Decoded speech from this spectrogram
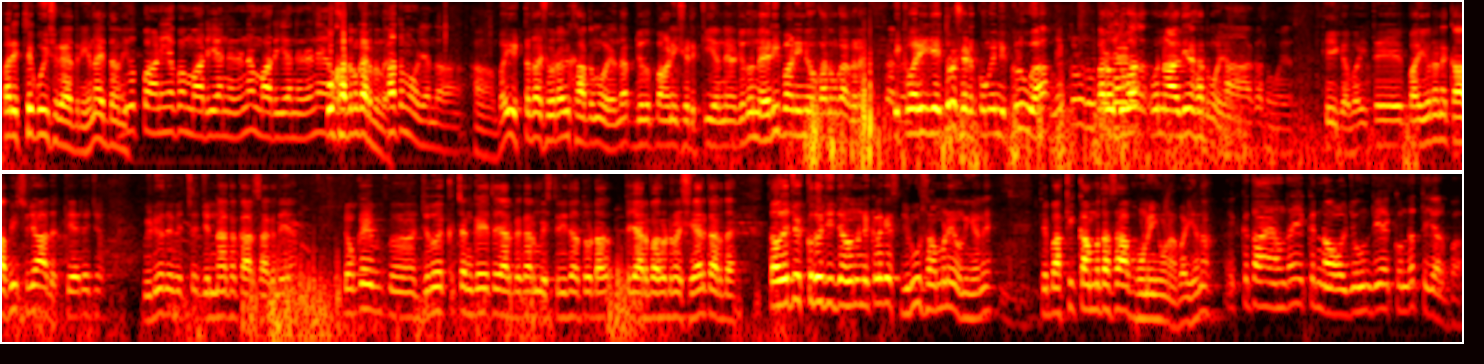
ਪਰ ਇੱਥੇ ਕੋਈ ਸ਼ਿਕਾਇਤ ਨਹੀਂ ਹੈ ਨਾ ਇਦਾਂ ਦੀ। ਜਦੋਂ ਪਾਣੀ ਆਪਾਂ ਮਾਰੀ ਜਾਂਦੇ ਰਹਿਣਾ ਮਾਰੀ ਜਾਂਦੇ ਰਹਿਣਾ ਉਹ ਖਤਮ ਕਰ ਦਿੰਦਾ। ਖਤਮ ਹੋ ਜਾਂਦਾ ਹਾਂ। ਬਾਈ ਇੱਟ ਦਾ ਸ਼ੋਰਾ ਵੀ ਖਤਮ ਹੋ ਜਾਂਦਾ ਜਦੋਂ ਪਾਣੀ ਛਿੜਕੀ ਜਾਂਦੇ ਆ ਜਦੋਂ ਨਹਿਰੀ ਪਾਣੀ ਨੇ ਉਹ ਖਤਮ ਕਰ ਦੇਣਾ। ਇੱਕ ਵਾਰੀ ਜੇ ਇਧਰੋਂ ਛਿੜਕੋਗੇ ਨਿਕਲੂਗਾ ਨਿਕਲੂ ਦੂਜੀ ਪਰ ਉਸ ਤੋਂ ਬਾਅਦ ਉਹ ਨਾਲ ਦੀ ਨਾਲ ਖਤਮ ਹੋ ਜਾਣਾ ਹਾਂ ਖਤਮ ਹੋ ਜਾਂਦਾ। ਠੀਕ ਆ ਬਾਈ ਤੇ ਬਾਈ ਹੋਰਾਂ ਨੇ ਕਾਫੀ ਸੁਝਾਅ ਦਿੱਤੇ ਇਹਦੇ ਚ ਵੀਡੀਓ ਦੇ ਵਿੱਚ ਜਿੰਨਾ ਕੁ ਕਰ ਸਕਦੇ ਆ। ਕਿਉਂਕਿ ਅਹ, ਜਦੋਂ ਇੱਕ ਚੰਗੇ ਤਜਰਬੇਕਾਰ ਮਿਸਤਰੀ ਦਾ ਤੁਹਾਡਾ ਤਜਰਬਾ ਤੁਹਾਡੇ ਨਾਲ ਸ਼ੇਅਰ ਕਰਦਾ ਹੈ, ਤਾਂ ਉਹਦੇ ਚੋਂ ਇੱਕ ਦੋ ਚੀਜ਼ਾਂ ਉਹਨੂੰ ਨਿਕਲ ਕੇ ਜ਼ਰੂਰ ਸਾਹਮਣੇ ਆਉਂਦੀਆਂ ਨੇ। ਤੇ ਬਾਕੀ ਕੰਮ ਤਾਂ ਸਾਫ਼ ਹੋਣਾ ਹੀ ਹੋਣਾ ਬਾਈ ਹਨਾ? ਇੱਕ ਤਾਂ ਐ ਹੁੰਦਾ ਇੱਕ ਨੌਲੇਜ ਹੁੰਦੀ ਹੈ ਇੱਕ ਹੁੰਦਾ ਤਜਰਬਾ।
